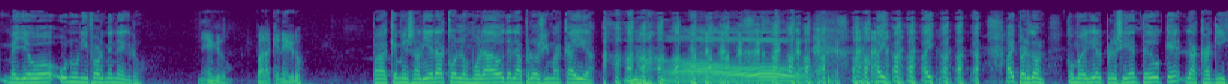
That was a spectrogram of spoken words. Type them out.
me llevó un uniforme negro Negro. ¿Para qué negro? para que me saliera con los morados de la próxima caída. ay, ay, ay, ay, perdón, como diría el presidente Duque, la caguí.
